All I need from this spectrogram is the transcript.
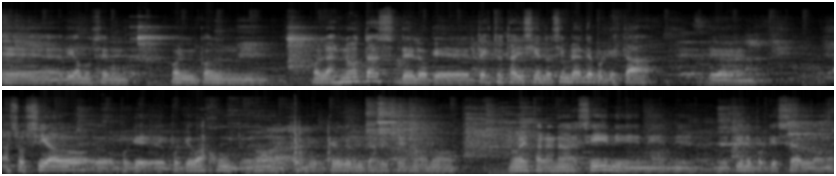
eh, digamos, con, las notas de lo que el texto está diciendo, simplemente porque está eh, asociado, eh, porque, va junto, ¿no? Creo que muchas veces no, es para nada así, ni, tiene por qué serlo, ¿no?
